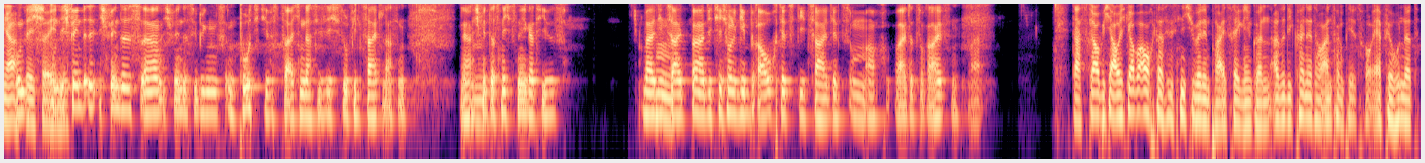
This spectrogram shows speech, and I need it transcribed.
Ja, und ich, und ich finde, ich finde es, äh, ich finde es übrigens ein positives Zeichen, dass sie sich so viel Zeit lassen. Ja, ich mhm. finde das nichts Negatives. Weil die mhm. Zeit, die Technologie braucht jetzt die Zeit jetzt, um auch weiter zu reifen. Ja. Das glaube ich auch. Ich glaube auch, dass sie es nicht über den Preis regeln können. Also die können jetzt auch anfangen, PSVR für 100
